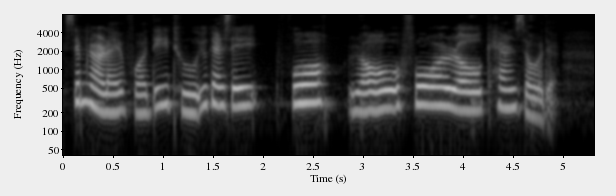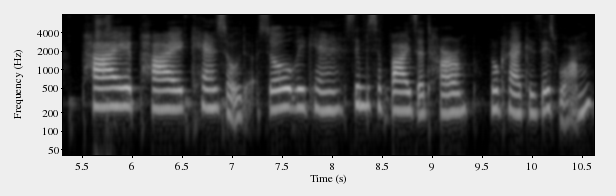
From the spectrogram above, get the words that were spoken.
Similarly for d2, you can see 4 rho 4 rho cancelled, pi pi cancelled. So we can simplify the term look like this one.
